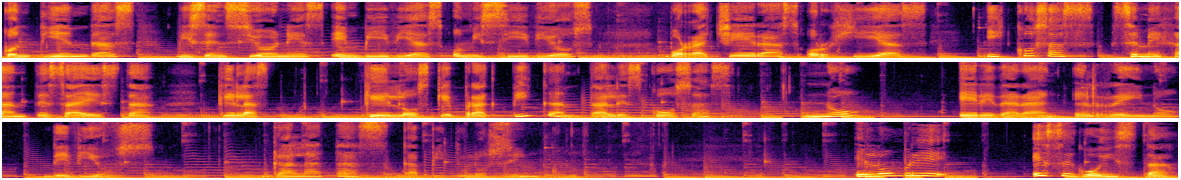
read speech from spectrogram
contiendas, disensiones, envidias, homicidios, borracheras, orgías y cosas semejantes a esta que, las, que los que practican tales cosas no heredarán el reino de Dios. Gálatas capítulo 5 El hombre es egoísta,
